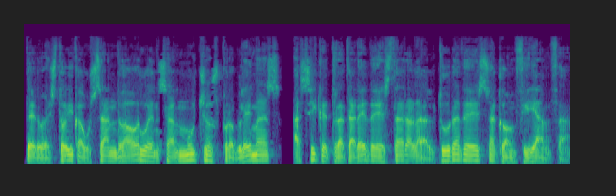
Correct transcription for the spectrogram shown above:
pero estoy causando a Owen-san muchos problemas, así que trataré de estar a la altura de esa confianza.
